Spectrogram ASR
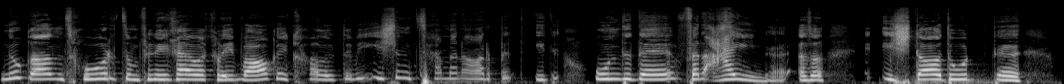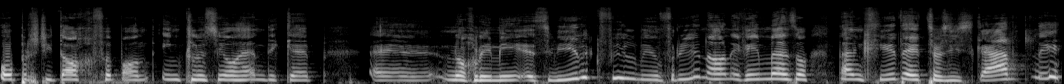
nur ganz kurz und vielleicht auch ein bisschen vage gehalten. Wie ist denn die Zusammenarbeit in, unter den Vereinen? Also, ist da durch den obersten Dachverband Inklusion Handicap äh, noch ein bisschen mehr ein Wir-Gefühl, weil früher habe ich immer so, denke jeder hat so sein Gärtchen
